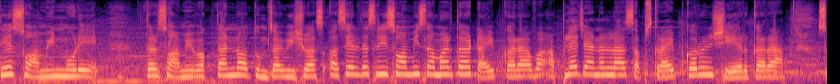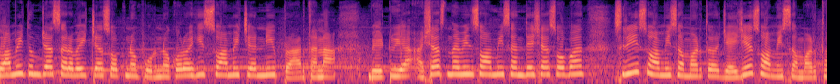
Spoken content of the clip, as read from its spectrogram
ते स्वामींमुळे. तर स्वामी भक्तांनो तुमचा विश्वास असेल तर श्री स्वामी समर्थ टाईप करा व आपल्या चॅनलला सबस्क्राईब करून शेअर करा. स्वामी तुमच्या सर्व इच्छा स्वप्न पूर्ण करो ही स्वामी चरणी प्रार्थना. भेटूया अशाच नवीन स्वामी संदेशासोबत. श्री स्वामी समर्थ जय जय स्वामी समर्थ.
